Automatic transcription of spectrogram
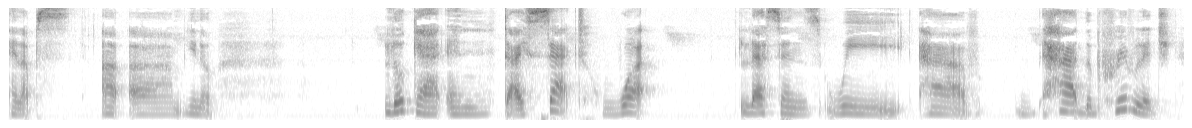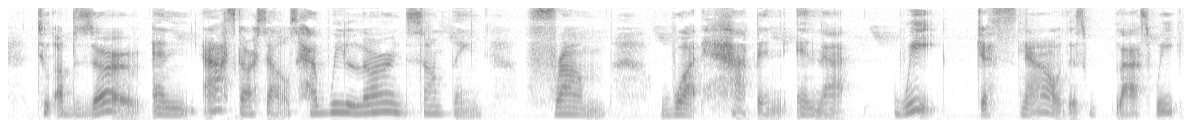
and ups, uh, um, you know, look at and dissect what lessons we have had the privilege to observe and ask ourselves have we learned something from what happened in that week, just now, this last week,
